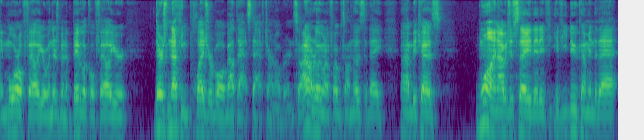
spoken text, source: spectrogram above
a moral failure, when there's been a biblical failure. There's nothing pleasurable about that staff turnover, and so I don't really want to focus on those today um, because one, I would just say that if if you do come into that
